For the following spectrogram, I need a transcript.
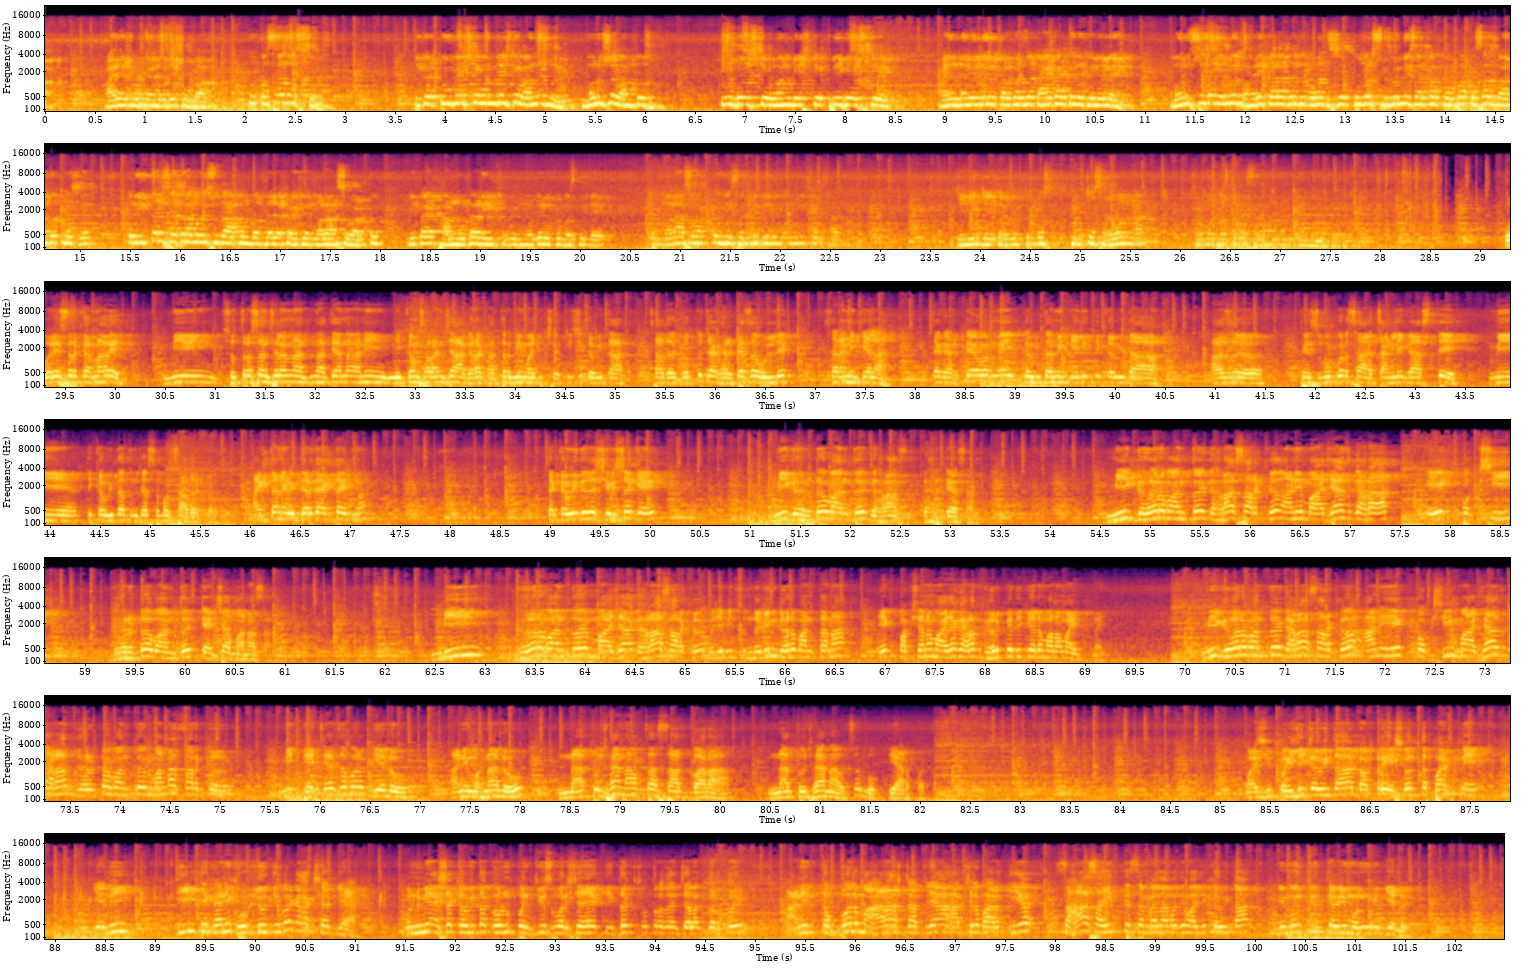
आर्यकोट्यामध्ये खोपा तो तसाच असतो. तिकडे two B H K one B H K बांधत नाही. मनुष्य बांधतोच two B H K one B H K three B H K आणि नवीन नवीन प्रकारचं काय काय त्याने केलेलं आहे? मनुष्य जर एवढी भारी कलाकृती करत असेल तो जर सुगरणीसारखा खोपा तसाच बांधत नसेल तर इतर क्षेत्रामध्ये सुद्धा आपण बदलायला पाहिजे मला असं वाटतं. मी काय फार मोठा नाही सगळे मोठे लोक बसलेले आहेत पण मला असं वाटतं ही संधी दिली म्हणून मी सर साधतो जय हिंद जय करवीर तुमच्या सर्वांना समोर बसलेल्या सर्वांना धन्यवाद. वरेसर करणार आहेत. मी सूत्रसंचलन नात्यानं आणि निकम सरांच्या आग्रहाखातर मी माझी छोटीशी कविता सादर करतो. ज्या घरट्याचा उल्लेख सरांनी केला. त्या घरट्यावरनं एक कविता मी केली. ती कविता आज फेसबुकवर सा चांगली गाजते. मी ती कविता तुमच्यासमोर सादर करतो. ऐकताना विद्यार्थी ऐकतायत ना? त्या कवितेचं शीर्षक आहे मी घरटं बांधतोय घरा घरट्यासारखं. मी घर बांधतोय घरासारखं आणि माझ्याच घरात एक पक्षी घरटं बांधतोय त्याच्या मनासारखं. मी घर बांधतोय माझ्या घरासारखं म्हणजे मी नवीन घर बांधताना एक पक्षानं माझ्या घरात घर कधी केलं मला माहीत नाही. मी घर बांधतोय घरासारखं आणि एक पक्षी माझ्याच घरात घरटं बांधतोय मनासारखं. मी त्याच्याजवळ गेलो आणि म्हणालो ना तुझ्या नावचा सातबारा ना तुझ्या नावचं मुक्तियार माझी पहिली कविता डॉक्टर यशवंत पाटणे यांनी तीन ठिकाणी खोडली होती बरं का लक्षात घ्या. म्हणून मी अशा कविता करून पंचवीस वर्ष आहे तिथं सूत्रसंचालन करतोय. आणि तब्बल महाराष्ट्रातल्या अखिल भारतीय सहा साहित्य संमेलनामध्ये माझी कविता निमंत्रित कवी म्हणून मी गेलोय.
